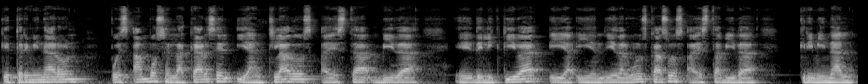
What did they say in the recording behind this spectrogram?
que terminaron pues ambos en la cárcel y anclados a esta vida delictiva y, en, y en algunos casos a esta vida criminal.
